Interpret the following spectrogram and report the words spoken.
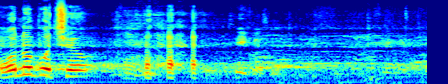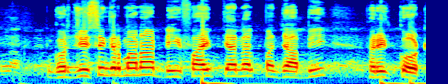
ਉਹਨੂੰ ਪੁੱਛਿਓ। ਠੀਕ ਹੈ ਗੁਰਜੀਤ ਸਿੰਘ ਰਮਾਣਾ D5 ਚੈਨਲ ਪੰਜਾਬੀ ਫਰੀਦਕੋਟ।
